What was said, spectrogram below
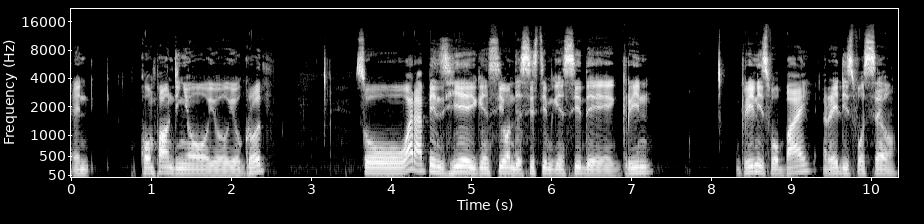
and compounding your your, your growth. So what happens here you can see on the system you can see the green. Green is for buy red is for sell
